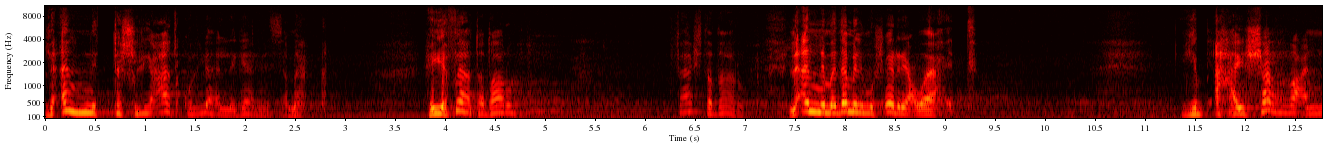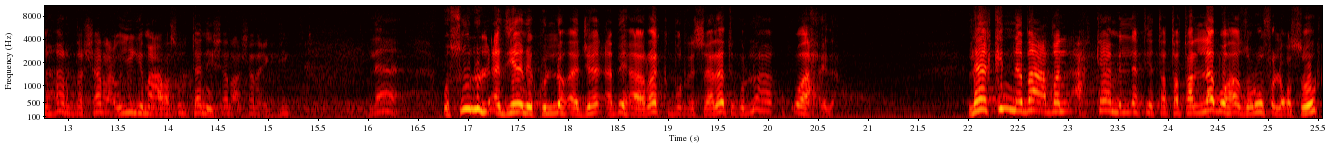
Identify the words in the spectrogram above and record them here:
لأن التشريعات كلها اللي جاية من السماء هي فيها تضارب فيهاش تضارب. لأن ما دام المشرع واحد يبقى هيشرع النهارده شرع ويجي مع رسول تاني يشرع شرع جديد؟ لا. أصول الأديان كلها جاء بها ركب الرسالات كلها واحدة. لكن بعض الأحكام التي تتطلبها ظروف العصور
